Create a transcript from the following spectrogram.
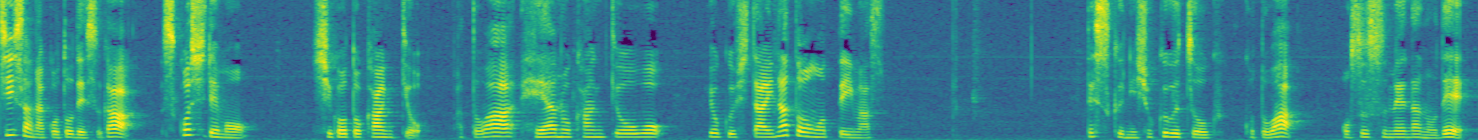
小さなことですが少しでも仕事環境あとは部屋の環境を良くしたいなと思っています。デスクに植物を置くことはおすすめなので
